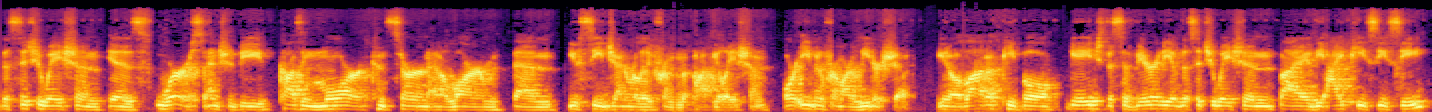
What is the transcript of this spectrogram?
the situation is worse and should be causing more concern and alarm than you see generally from the population or even from our leadership. You know, a lot of people gauge the severity of the situation by the IPCC,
